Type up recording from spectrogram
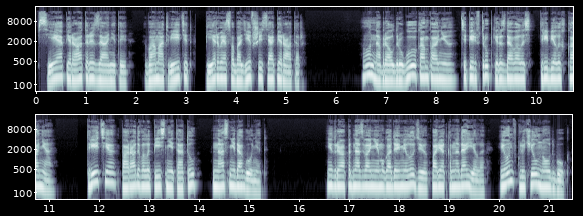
«Все операторы заняты. Вам ответит первый освободившийся оператор». Он набрал другую компанию. Теперь в трубке раздавалось три белых коня. Третья порадовала песней Тату «Нас не догонят». Игра под названием «Угадай мелодию» порядком надоела, и он включил ноутбук.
